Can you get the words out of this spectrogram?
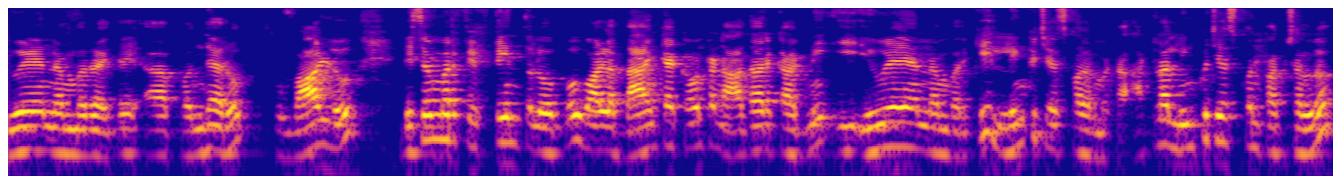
యూఏఎన్ నెంబర్ అయితే పొందారు పొందారో వాళ్ళు డిసెంబర్ 15థ్ లోపు వాళ్ళ బ్యాంక్ అకౌంట్ అండ్ ఆధార్ కార్డ్‌ని ఈ యూఏఎన్ నంబర్‌కి లింక్ చేసుకోవాలనమాట. అట్లా లింక్ చేసుకున్న పక్షంలో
